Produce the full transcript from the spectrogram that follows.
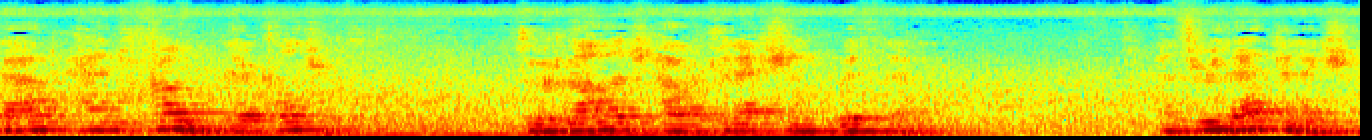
about and from their cultures, to acknowledge our connection with them, and through that connection,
